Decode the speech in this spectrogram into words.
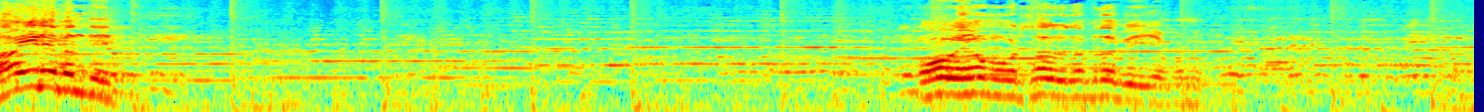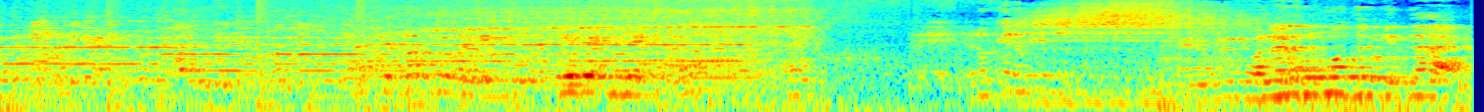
ਆਈ ਨੇ ਬੰਦੇ। ਉਹ ਉਹ ਮੋਟਰਸਾਈਕਲ ਦਾ ਪਤਾ ਵੀ ਆਪਾਂ ਨੂੰ। ਉਹਨਾਂ ਨੇ ਮੂੰਹ ਤੇ ਕੀਤਾ ਹੈ।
